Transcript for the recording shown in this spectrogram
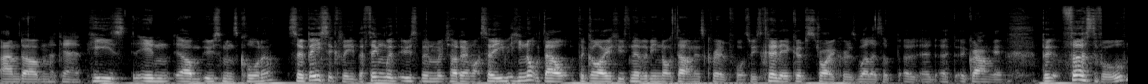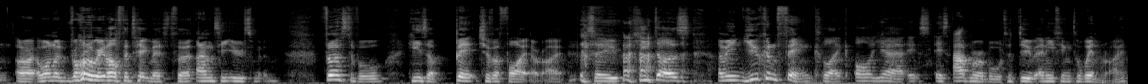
And um, Okay. he's in um, Usman's corner. So basically, the thing with Usman, which I don't like, so he, he knocked out the guy who's never been knocked out in his career before. So he's clearly a good striker as well as a, a, a, ground game. But first of all, all right, I want to read off the tick list for anti Usman. First of all, he's a bitch of a fighter, right? So he does. I mean, you can think like, oh yeah, it's it's admirable to do anything to win, right?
